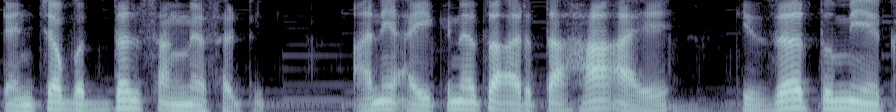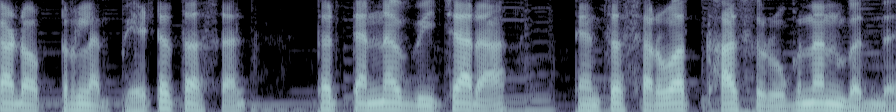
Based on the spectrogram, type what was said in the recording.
त्यांच्याबद्दल सांगण्यासाठी. आणि ऐकण्याचा अर्थ हा आहे की जर तुम्ही एका डॉक्टरला भेटत असाल तर त्यांना विचारा त्यांचा सर्वात खास रुग्णांबद्दल.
